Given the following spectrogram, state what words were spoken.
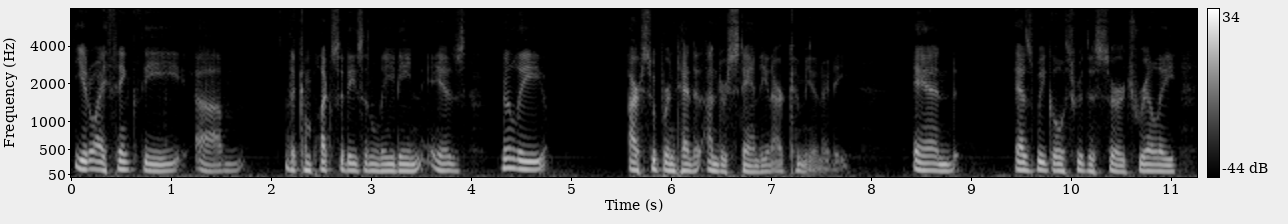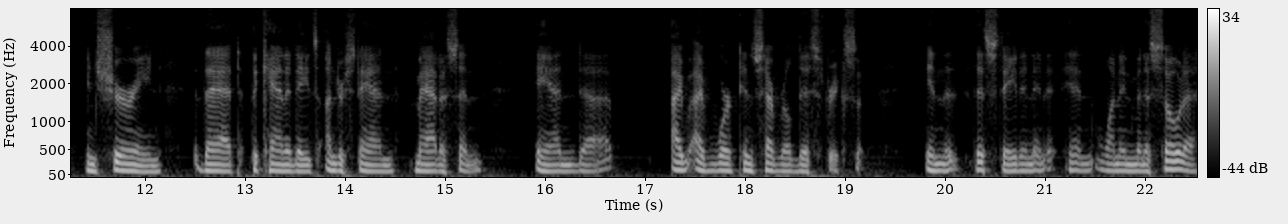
you know I think the um, the complexities in leading is really our superintendent understanding our community. And as we go through the search, really ensuring that the candidates understand Madison. And uh, I've, I've worked in several districts in the, this state and in, in one in Minnesota.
